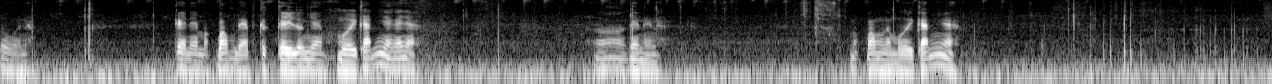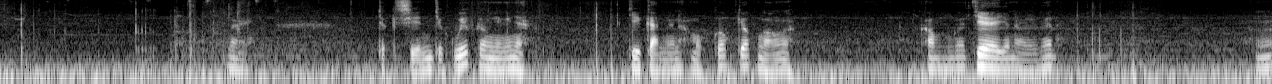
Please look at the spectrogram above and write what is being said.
luôn rồi nè. Cây này mặt bông đẹp cực kỳ luôn nha, 10 cánh nha cả nhà. Đó, cây này nè. Mặt bông là 10 cánh nha. Đây. Trực xịn trực quyết luôn nha cả nhà. Chi cành này nè, một cốt chốt ngọn rồi không có chê chỗ nào được hết. Đó.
